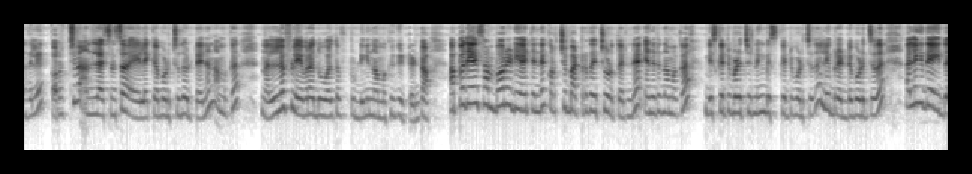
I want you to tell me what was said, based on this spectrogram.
അതിൽ കുറച്ച് വാനില എസൻസ് ഏലക്ക പൊടിച്ചത് ഇട്ട് കഴിഞ്ഞാൽ നമുക്ക് നല്ല ഫ്ലേവർ ഇതുപോലത്തെ പുഡിങ് നമുക്ക് കിട്ടും കേട്ടോ അപ്പോൾ അതേ സംഭവം റെഡി ആയിട്ടുണ്ട്. കുറച്ച് ബട്ടർ തേച്ച് കൊടുത്തിട്ടുണ്ട്. എന്നിട്ട് നമുക്ക് ബിസ്ക്കറ്റ് പൊടിച്ചിട്ടുണ്ടെങ്കിൽ ബിസ്ക്കറ്റ് പൊടിച്ചത് അല്ലെങ്കിൽ ബ്രെഡ് പൊടിച്ചത് അല്ലെങ്കിൽ ഇത്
